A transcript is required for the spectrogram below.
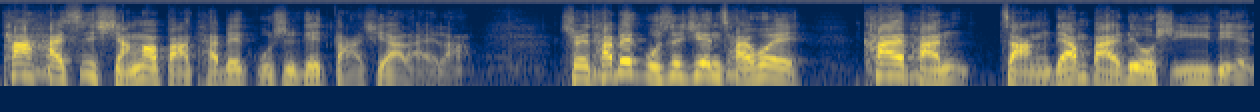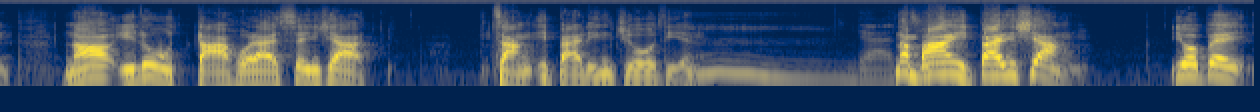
他还是想要把台北股市给打下来了，所以台北股市今天才会开盘涨两百六十一点，然后一路打回来，剩下涨一百零九点。嗯，那蚂蚁搬向又被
